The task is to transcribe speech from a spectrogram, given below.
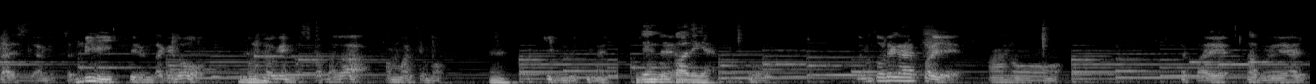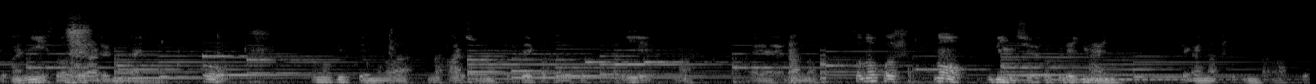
対してはめっちゃ美に生きてるんだけど、その表現の仕方があんまりその、うんはっきりできない。言語化はできない。そう。でもそれがやっぱり、あのやっぱ、A、多分 AI とかに育てられる未来と、その美っていうものが、まあ、ある種の固定化されてったり、まあ、えーランダム。その子の美に収束できない世界になってくるんだなってい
